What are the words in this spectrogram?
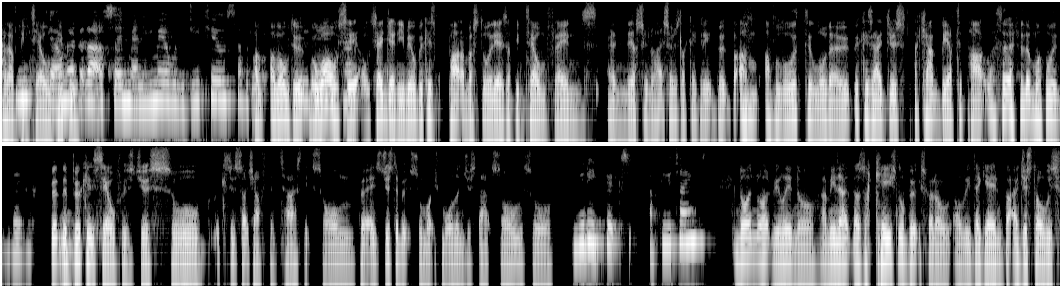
And I've you been telling tell people. About that or send me an email with the details. I, I, I will do. Well, what I'll say, I'll send you an email because part of my story is I've been telling friends and they're saying, oh, that sounds like a great book, but I'm, I'm loath to loan it out because I just, I can't bear to part with it at the moment. Yeah. But the yeah. book itself is just so because it's such a fantastic song, but it's just about so much more than just that song. So do you read books a few times? No, not really. No, I mean, I, there's occasional books where I'll, I'll read again, but I just always,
